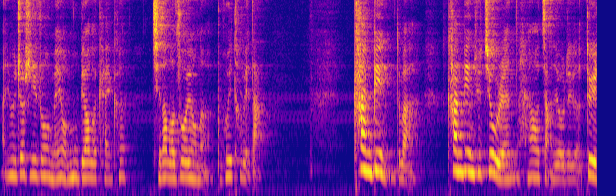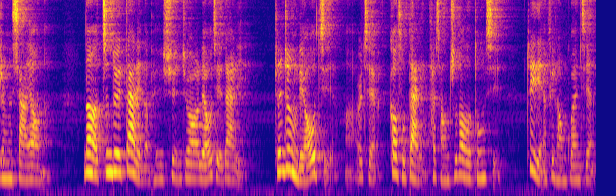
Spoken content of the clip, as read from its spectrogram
啊，因为这是一种没有目标的开课，起到的作用呢不会特别大。看病对吧？看病去救人还要讲究这个对症下药呢。那针对代理的培训，就要了解代理，真正了解啊，而且告诉代理他想知道的东西，这一点非常关键，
